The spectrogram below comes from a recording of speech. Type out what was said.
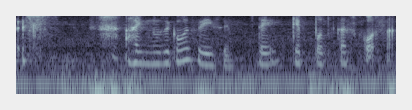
Ay, no sé cómo se dice. ¿De qué podcast cosa?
